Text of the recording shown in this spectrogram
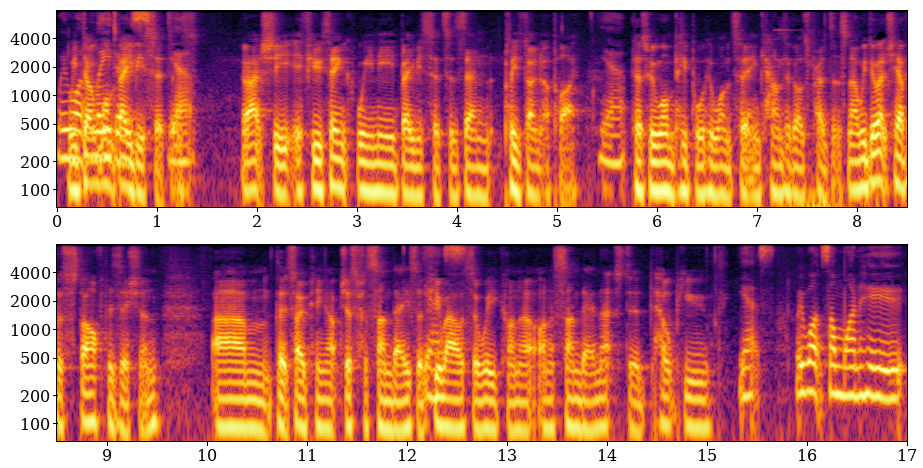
We, we, want don't want babysitters Yeah. actually if you think we need babysitters then please don't apply Yeah. because we want people who want to encounter God's presence. Now, we do actually have a staff position um, that's opening up just for Sundays, a few hours a week on a, on a Sunday, and that's to help you. Yes, we want someone who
